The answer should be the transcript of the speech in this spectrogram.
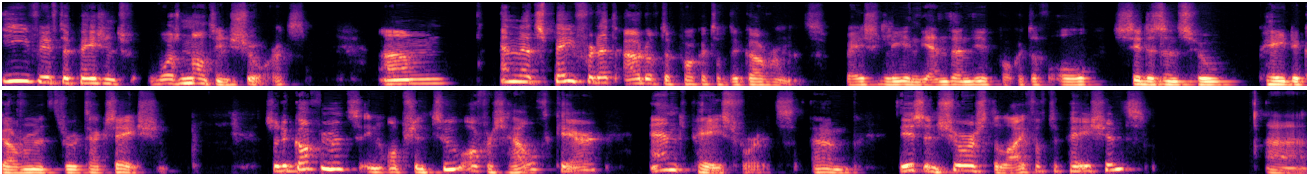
even if the patient was not insured. Um, and let's pay for that out of the pocket of the government. Basically, in the end, then the pocket of all citizens who pay the government through taxation. So the government in option two offers health care and pays for it. Um, this ensures the life of the patient, uh,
